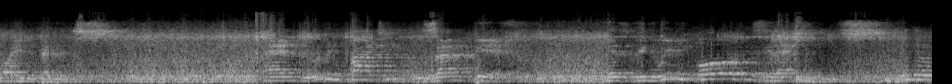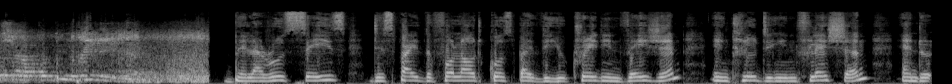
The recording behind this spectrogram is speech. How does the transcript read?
got our independence. And the ruling party, ZANU-PF, has been winning all these elections. And they shall continue winning them. Belarus says despite the fallout caused by the Ukraine invasion, including inflation and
